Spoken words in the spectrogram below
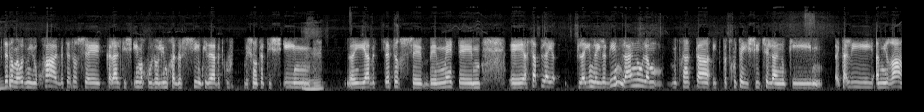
בית ספר מאוד מיוחד, בית ספר שכלל 90 אחוז עולים חדשים, כי זה היה בתקופ... בשנות ה-90. Mm-hmm. היה בית ספר שבאמת אה, אה, עשה פלי... פלאים לילדים, לנו, מבחינת ההתפתחות האישית שלנו, כי הייתה לי אמירה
